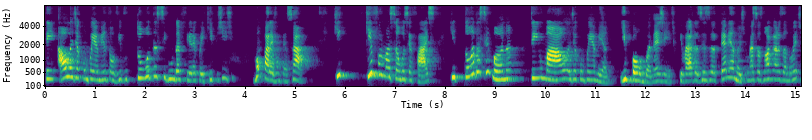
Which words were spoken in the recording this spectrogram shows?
tem aula de acompanhamento ao vivo toda segunda-feira com a equipe. Gente, vamos parar e vamos pensar? Que, que formação você faz que toda semana tem uma aula de acompanhamento? E bomba, né, gente? Porque vai às vezes até meia-noite, começa às 9 horas da noite.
